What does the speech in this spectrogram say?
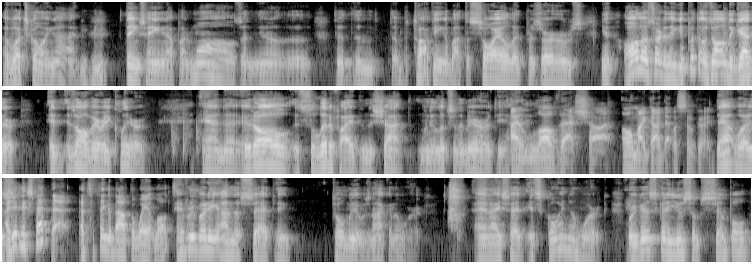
of what's going on. hmm Things hanging up on walls, and you know the the, the, the talking about the soil that preserves. You know all those sort of things. You put those all together, it is all very clear, and uh, it all is solidified in the shot when he looks in the mirror at the end. I love that shot. Oh my god, that was so good. that was I didn't expect that. That's the thing about the way it looked. everybody on the set told me it was not going to work. And I said, it's going to work. We're just going to use some simple,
